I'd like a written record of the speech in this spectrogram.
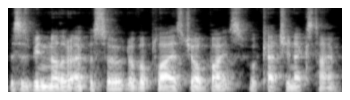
This has been another episode of Applies Job Bites. We'll catch you next time.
